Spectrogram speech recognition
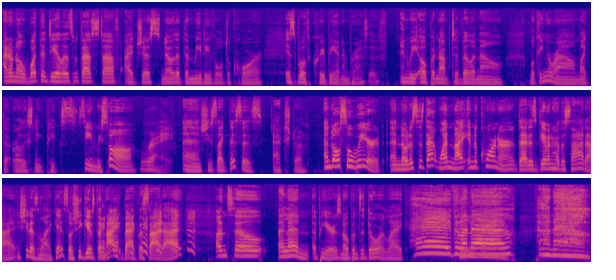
I don't know what the deal is with that stuff. I just know that the medieval decor is both creepy and impressive. And we open up to Villanelle looking around like the early sneak peeks scene we saw. Right. And she's like, this is extra. And also weird. And notices that one knight in the corner that is giving her the side eye. And she doesn't like it. So she gives the knight back the side eye until Hélène appears and opens the door, like, hey, Villanelle, Villanelle.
